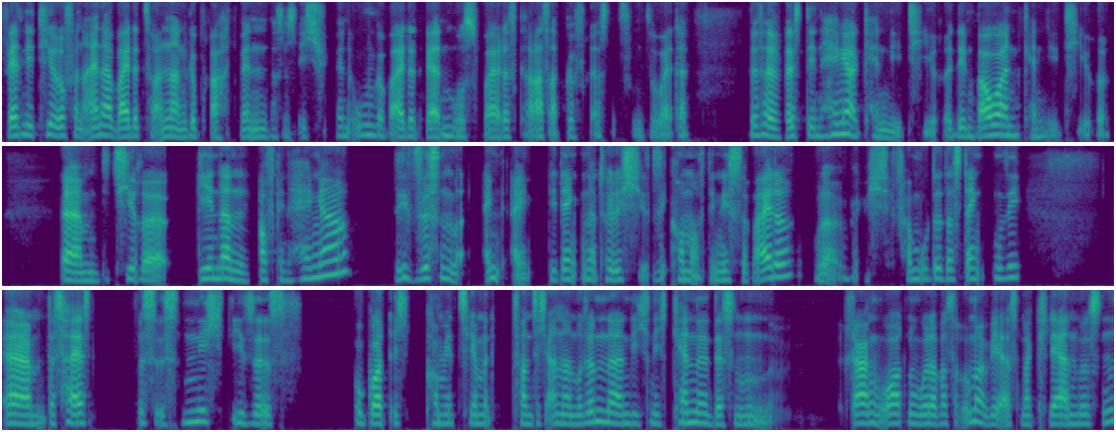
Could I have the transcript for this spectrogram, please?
werden die Tiere von einer Weide zur anderen gebracht, wenn, was weiß ich, wenn umgeweidet werden muss, weil das Gras abgefressen ist und so weiter. Das heißt, den Hänger kennen die Tiere, den Bauern kennen die Tiere. Ähm, die Tiere gehen dann auf den Hänger. Sie wissen, die denken natürlich, sie kommen auf die nächste Weide, oder ich vermute, das denken sie. Ähm, das heißt, es ist nicht dieses, oh Gott, ich komme jetzt hier mit 20 anderen Rindern, die ich nicht kenne, dessen Rangordnung oder was auch immer wir erstmal klären müssen,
